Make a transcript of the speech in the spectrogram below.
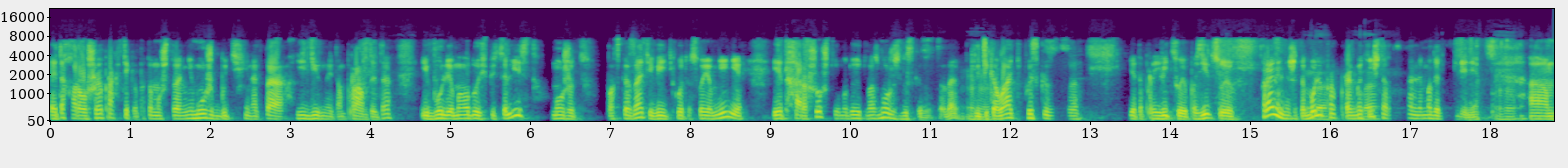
Это хорошая практика, потому что не может быть иногда единой там правды, да, и более молодой специалист может подсказать и видеть какое-то свое мнение, и это хорошо, что ему дают возможность высказаться, да, uh-huh. критиковать, высказаться, где-то проявить свою позицию. Правильно же, это более да, прагматичная, да. рациональная модель поведения. Uh-huh.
